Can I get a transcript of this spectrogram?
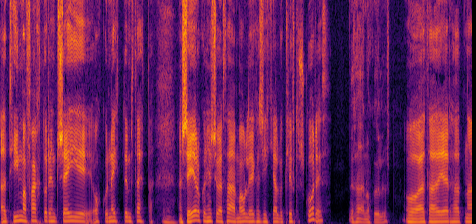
að tímafaktorinn segi okkur neitt um þetta. Mm. en segir okkur hins vegar það að málið er kannski ekki alveg klift og skorið. Það er nokkuð viljast og að það er hérna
